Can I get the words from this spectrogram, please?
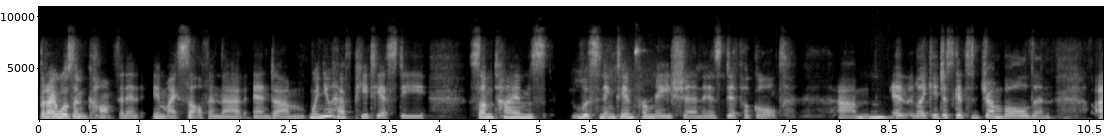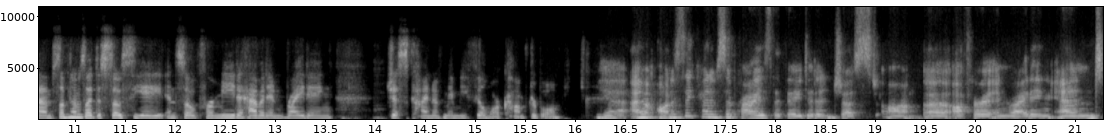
but i wasn't confident in myself in that. And um, when you have ptsd sometimes listening to information is difficult. Um, mm-hmm. and like it just gets jumbled and um, sometimes i dissociate. And so for me to have it in writing just kind of made me feel more comfortable. Yeah i'm honestly kind of surprised that they didn't just uh, uh, offer it in writing and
